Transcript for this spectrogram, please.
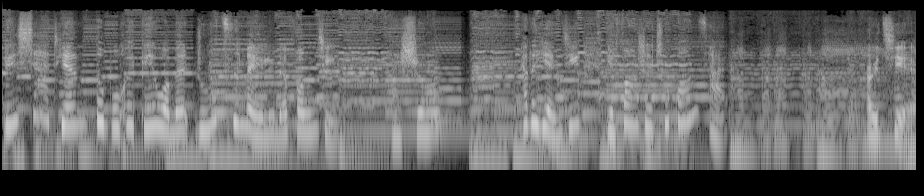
连夏天都不会给我们如此美丽的风景。”他说：“他的眼睛也放射出光彩，而且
